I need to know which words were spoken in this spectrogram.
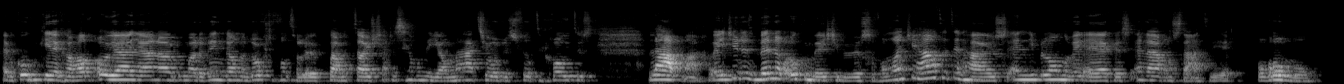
Heb ik ook een keer gehad. Oh ja, ja, nou doe maar erin dan. Mijn dochter vond het leuk. Kwamen thuis. Ja, dat is helemaal niet jouw maat joh. Is veel te groot. Dus laat maar. Weet je, dus ben er ook een beetje bewust van. Want je haalt het in huis en die belanden weer ergens. En daar ontstaat weer rommel.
